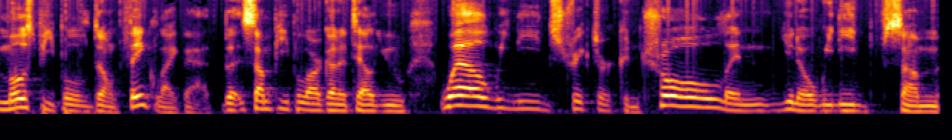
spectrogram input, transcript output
most people don't think like that but some people are going to tell you well we need stricter control and you know we need some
